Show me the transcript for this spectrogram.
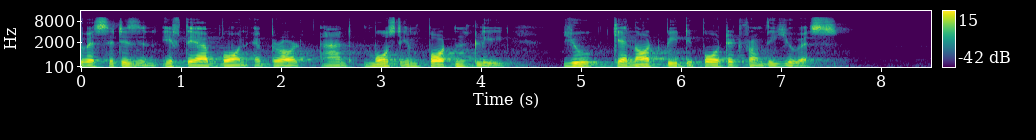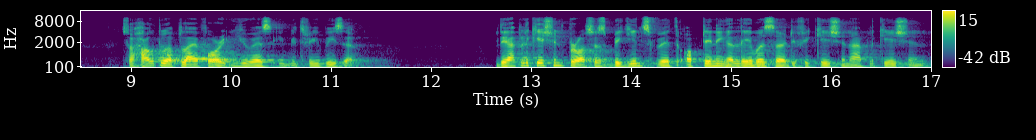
US citizen if they are born abroad, and most importantly, you cannot be deported from the US. So, how to apply for US EB3 visa? The application process begins with obtaining a labor certification application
